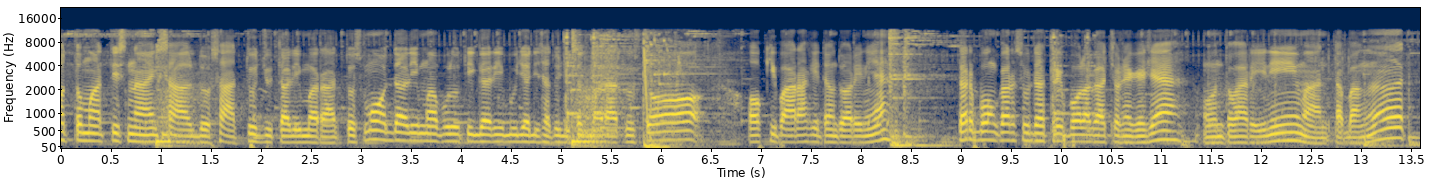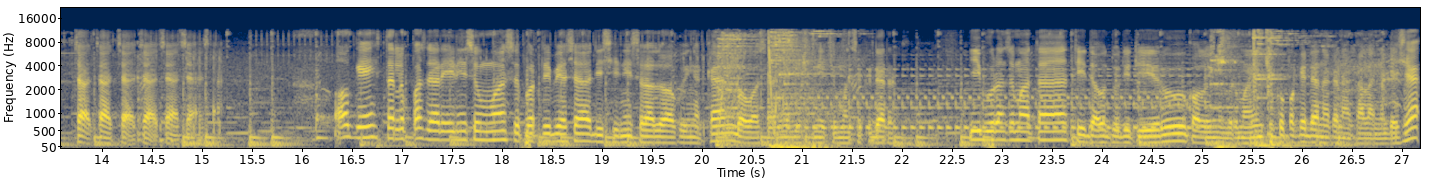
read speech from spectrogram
otomatis naik saldo 1.500 modal 53.000 jadi 1.500 cok. Oke parah kita untuk hari ini ya. Terbongkar sudah trip bola gacornya guys ya. Untuk hari ini mantap banget. Cak cak cak cak cak cak Oke, terlepas dari ini semua seperti biasa di sini selalu aku ingatkan bahwasanya di sini cuma sekedar hiburan semata, tidak untuk ditiru. Kalau ingin bermain cukup pakai dana kenakalan ya guys ya.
